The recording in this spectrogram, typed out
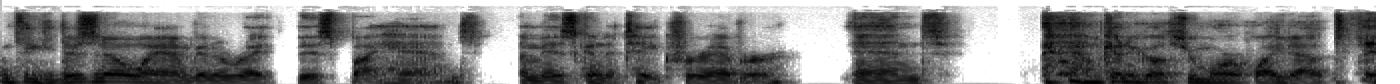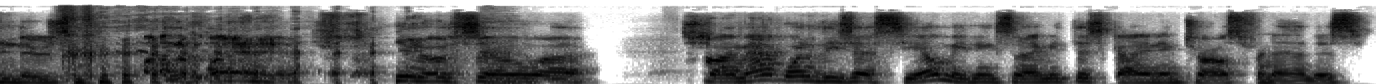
I'm thinking, there's no way I'm going to write this by hand. I mean, it's going to take forever, and I'm going to go through more whiteout than there's on the planet. You know, so uh, so I'm at one of these SCL meetings, and I meet this guy named Charles Fernandez,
